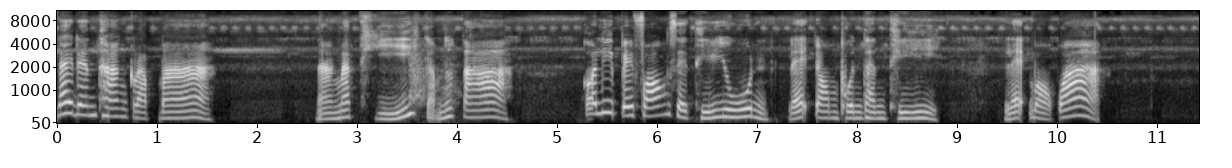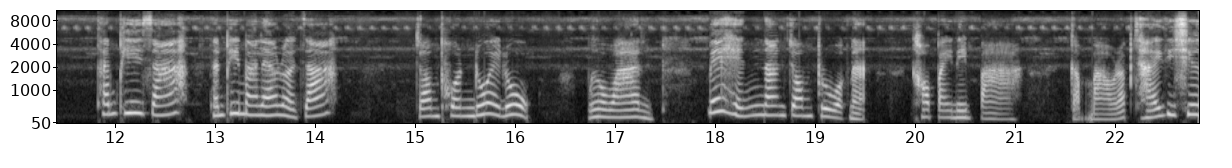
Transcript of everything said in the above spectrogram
ได้เดินทางกลับมา นางนัทถีกับนุตา ก็รีบไปฟ้องเศรษฐียูนและจอมพลทันที และบอกว่า ท่านพี่จ๊ะท่านพี่มาแล้วเหรอจ๊ะจอมพลด้วยลูก เมื่อวานแม่เห็นนางจอมปลวกน่ะ เข้าไปในป่ากับบ่าวรับใช้ที่ชื่อ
